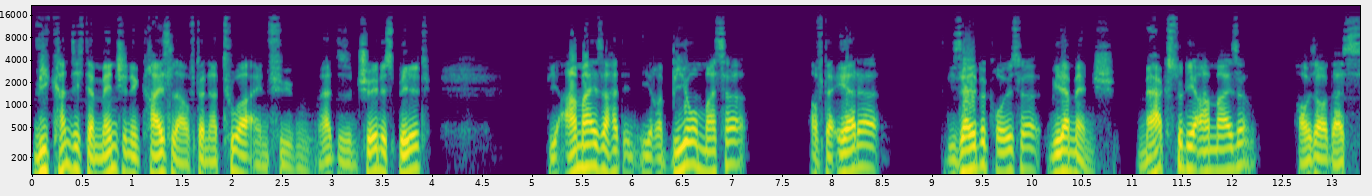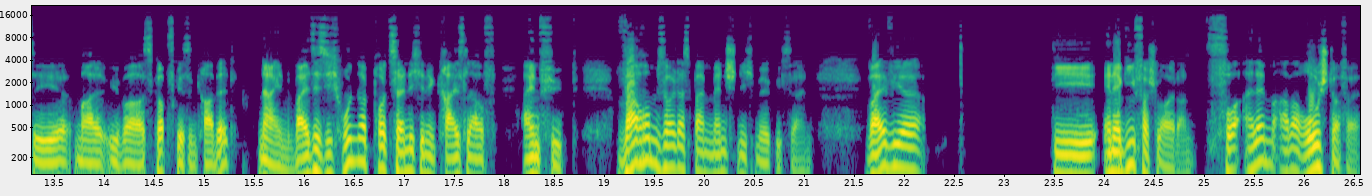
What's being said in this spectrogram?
wie kann sich der Mensch in den Kreislauf der Natur einfügen? Er hatte so ein schönes Bild. Die Ameise hat in ihrer Biomasse auf der Erde dieselbe Größe wie der Mensch. Merkst du die Ameise? außer dass sie mal übers Kopfkissen krabbelt. Nein, weil sie sich hundertprozentig in den Kreislauf einfügt. Warum soll das beim Menschen nicht möglich sein? Weil wir die Energie verschleudern, vor allem aber Rohstoffe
